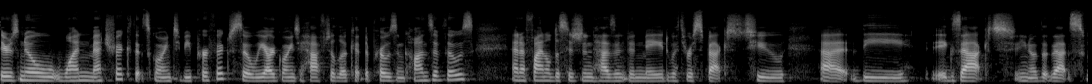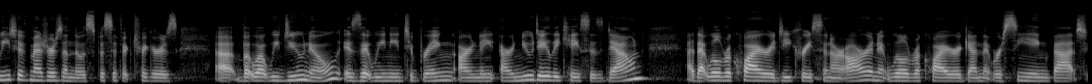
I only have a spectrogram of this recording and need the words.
there's no one metric that's going to be perfect. So we are going to have to look at the pros and cons of those. And a final decision hasn't been made with respect to uh, the exact you know th- that suite of measures and those specific triggers. Uh, but what we do know is that we need to bring our our new daily cases down uh, that will require a decrease in our R, and it will require, again, that we're seeing that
